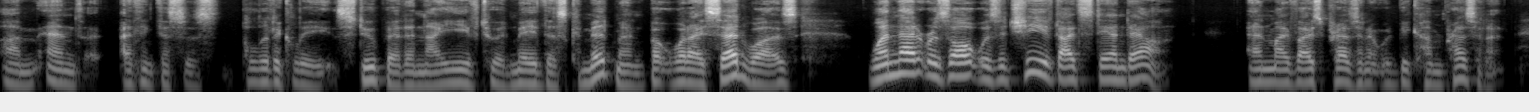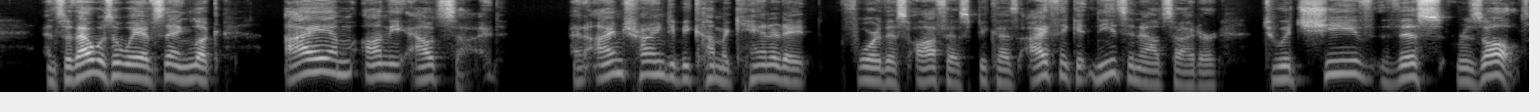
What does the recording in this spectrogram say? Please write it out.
Um, and I think this is politically stupid and naive to have made this commitment. But what I said was when that result was achieved, I'd stand down and my vice president would become president. And so that was a way of saying, look, I am on the outside and I'm trying to become a candidate for this office because I think it needs an outsider to achieve this result.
